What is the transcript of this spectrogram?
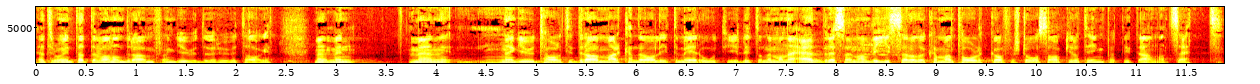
jag tror inte att det var någon dröm från Gud överhuvudtaget. Men, men, men när Gud talar till drömmar kan det vara lite mer otydligt. Och när man är äldre så är man visare och då kan man tolka och förstå saker och ting på ett lite annat sätt.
